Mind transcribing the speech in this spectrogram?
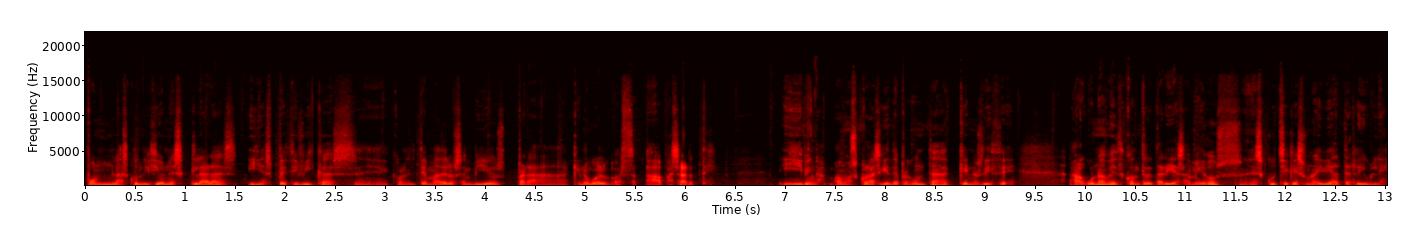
pon las condiciones claras y específicas eh, con el tema de los envíos para que no vuelvas a pasarte. Y venga, vamos con la siguiente pregunta que nos dice, ¿alguna vez contratarías amigos? Escuché que es una idea terrible.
